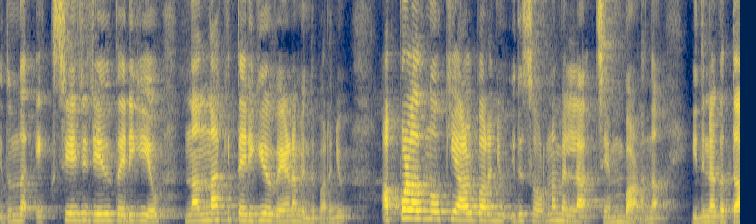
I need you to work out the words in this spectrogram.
ഇതൊന്ന് എക്സ്ചേഞ്ച് ചെയ്ത് തരികയോ നന്നാക്കി തരികയോ വേണമെന്ന് പറഞ്ഞു. അപ്പോൾ അത് നോക്കി ആൾ പറഞ്ഞു ഇത് സ്വർണമല്ല ചെമ്പാണെന്ന്. ഇതിനകത്ത്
